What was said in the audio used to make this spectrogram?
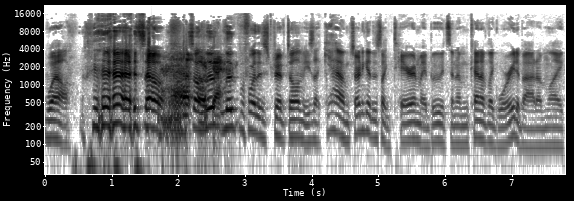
Well, so so Okay. Luke, Luke before this trip told me he's like, yeah, I'm starting to get this like tear in my boots, and I'm kind of like worried about them. Like,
